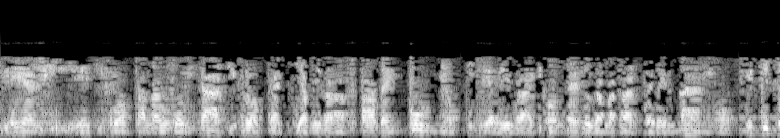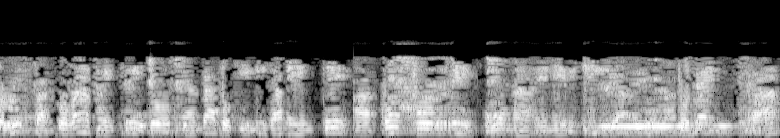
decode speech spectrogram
di reagire di fronte all'autorità, di fronte a chi aveva la spada in pugno, di chi aveva il coltello dalla parte del manimo. E tutto questo ha covato e credo sia andato chimicamente a comporre una energia e una potenza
